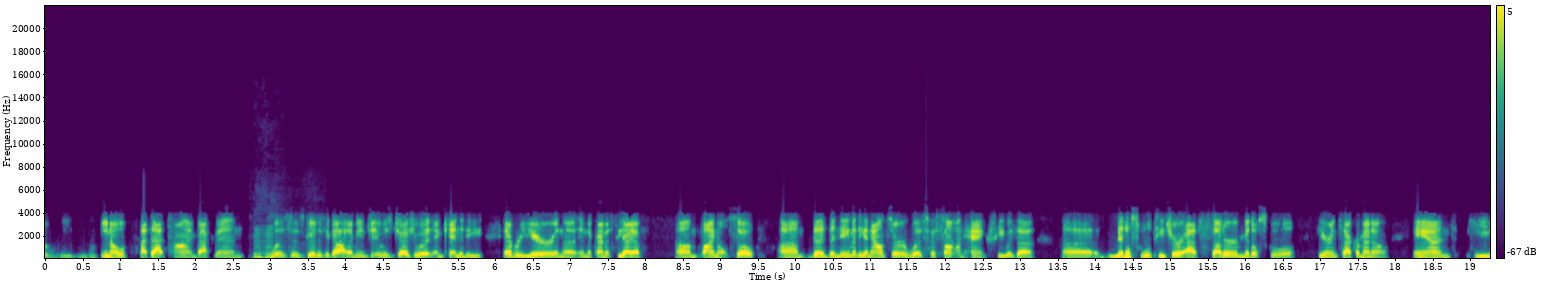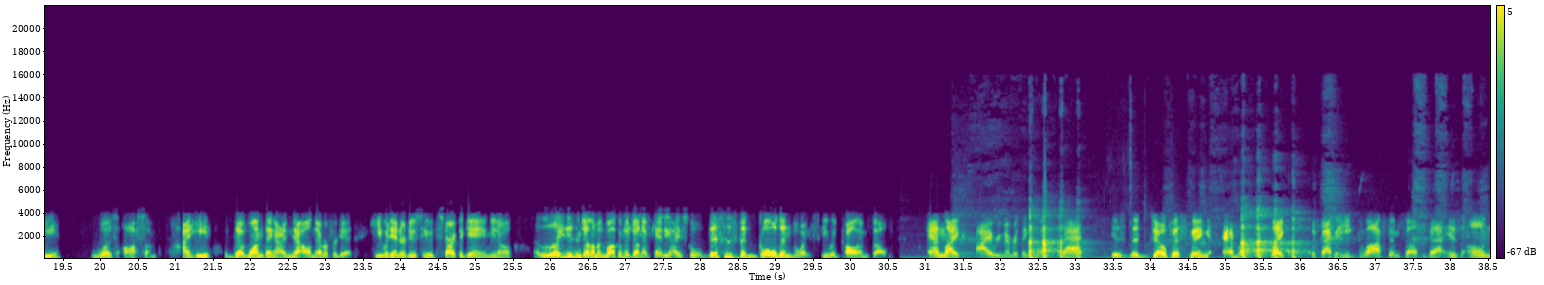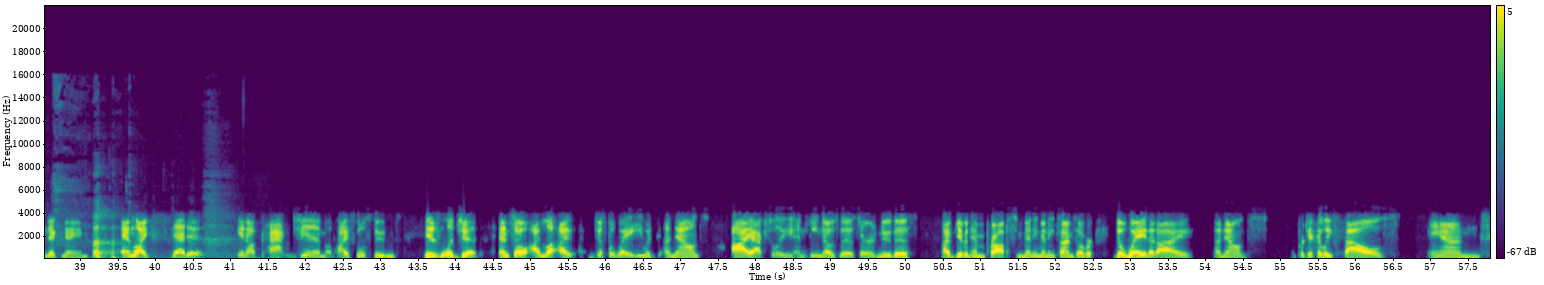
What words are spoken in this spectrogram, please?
you know, at that time back then Mhm. was as good as it got. I mean, it was Jesuit and Kennedy every year in the in the kind of CIF um, finals. So um, the the name of the announcer was Hassan Hanks. He was a, a middle school teacher at Sutter Middle School here in Sacramento, and he was awesome. I, he the one thing I ne- I'll never forget. He would introduce. He would start the game. You know, ladies and gentlemen, welcome to John F. Kennedy High School. This is the golden voice. He would call himself, and like I remember thinking like that is the dopest thing ever. like the fact that he glossed himself that his own nickname and like said it in a packed gym of high school students is legit. And so I love I just the way he would announce. I actually, and he knows this or knew this. I've given him props many, many times over. The way that I announce, particularly fouls and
